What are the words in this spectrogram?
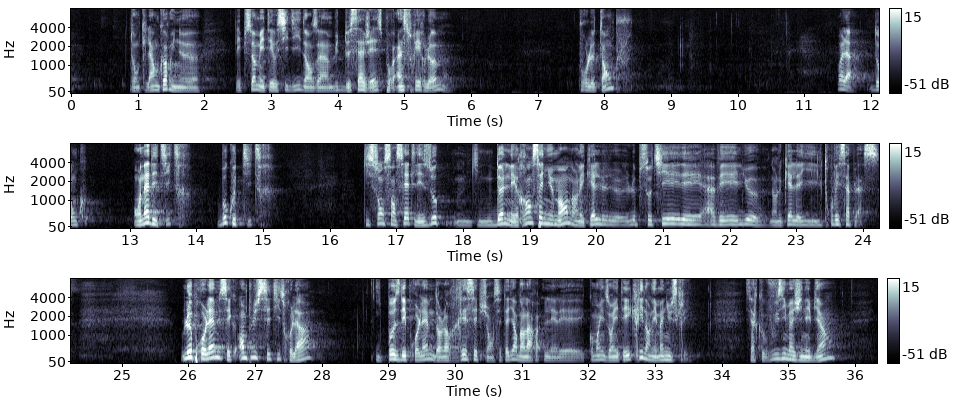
Donc là encore, les psaumes étaient aussi dits dans un but de sagesse, pour instruire l'homme, pour le temple. Voilà, donc on a des titres, beaucoup de titres, qui sont censés être les qui nous donnent les renseignements dans lesquels le psautier avait lieu, dans lesquels il trouvait sa place. Le problème, c'est qu'en plus ces titres-là, ils posent des problèmes dans leur réception, c'est-à-dire dans la, comment ils ont été écrits dans les manuscrits. C'est-à-dire que vous imaginez bien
